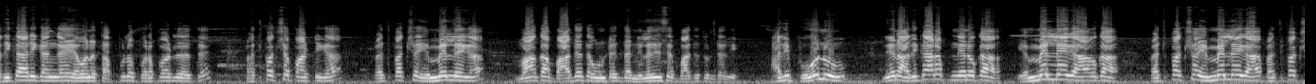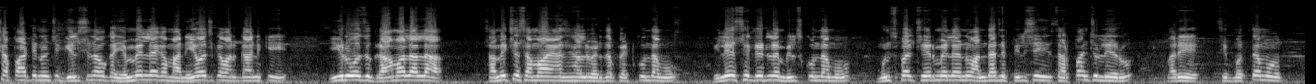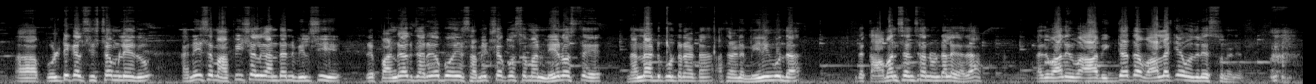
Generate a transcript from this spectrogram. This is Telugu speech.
అధికారికంగా ఏమైనా తప్పులో పొరపాటు జరిగితే ప్రతిపక్ష పార్టీగా ప్రతిపక్ష ఎమ్మెల్యేగా మాకు ఆ బాధ్యత ఉంటుంది దాన్ని నిలదీసే బాధ్యత ఉంటుంది. అది పోను. నేను అధికార నేను ఒక ఎమ్మెల్యేగా ఒక ప్రతిపక్ష ఎమ్మెల్యేగా ప్రతిపక్ష పార్టీ నుంచి గెలిచిన ఒక ఎమ్మెల్యేగా మా నియోజకవర్గానికి ఈరోజు గ్రామాలలో సమీక్ష సమావేశాలు పెడద పెట్టుకుందాము. విలేజ్ సెక్రటరీలను పిలుచుకుందాము. మున్సిపల్ చైర్మన్లను అందరిని పిలిచి సర్పంచులు లేరు. మరి మొత్తము పొలిటికల్ సిస్టమ్ లేదు. కనీసం అఫీషియల్గా అందరిని పిలిచి రేపు పండుగకు జరగబోయే సమీక్ష కోసం అని నేను వస్తే నన్ను అడ్డుకుంటారట. అసలు మీనింగ్ ఉందా? ఇంత కామన్ సెన్స్ అని ఉండాలి కదా. అది వాళ్ళు ఆ విజ్ఞత వాళ్ళకే వదిలేస్తున్నాను నేను.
